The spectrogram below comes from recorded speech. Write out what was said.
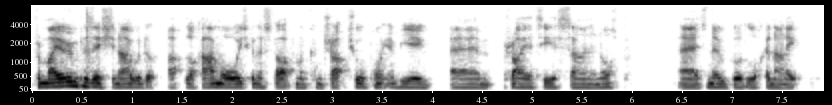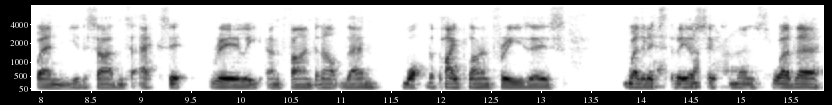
from my own position, I would uh, look, I'm always going to start from a contractual point of view um, prior to you signing up. Uh, it's no good looking at it when you're deciding to exit, really, and finding out then what the pipeline freeze is, whether it's three or six right. months, whether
